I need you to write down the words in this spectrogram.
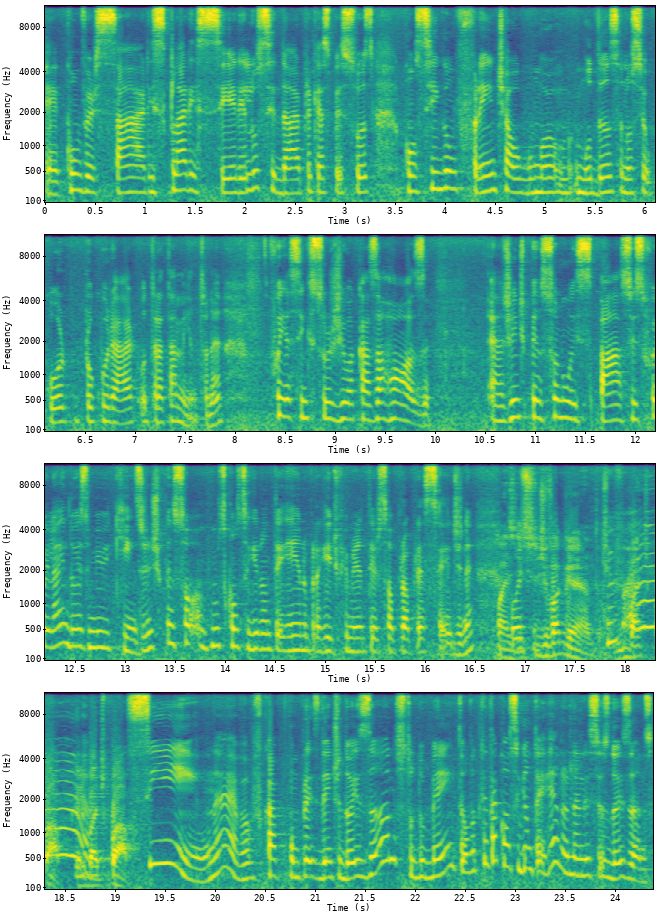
é, conversar, esclarecer, elucidar para que as pessoas consigam, frente a alguma mudança no seu corpo, procurar o tratamento. Né? Foi assim que surgiu a Casa Rosa a gente pensou num espaço, isso foi lá em 2015. A gente pensou, vamos conseguir um terreno para a Rede Feminina ter sua própria sede, né? Mas Hoje, isso devagando. Div... Bate-papo, é, aquele bate-papo. Sim, né? Vou ficar com o presidente dois anos, tudo bem, então vou tentar conseguir um terreno né, nesses dois anos.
